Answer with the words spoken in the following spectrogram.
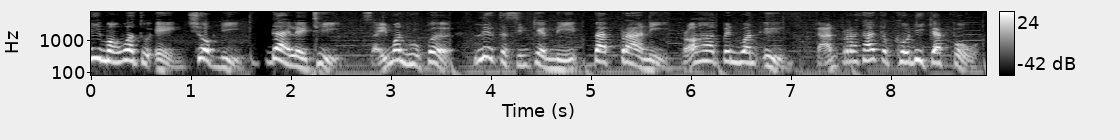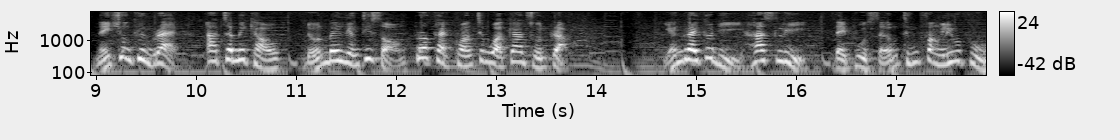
ดี้มองว่าตัวเองโชคดีได้เลยที่ ไซมอนฮูเปอร์เลือกตัดสินเกมนี้แบบปราณีเพราะหากเป็นวันอื่น การประทะกับโคดี้แกปโปในช่วงครึ่งแรก อาจจะไม่เขาโดนใบเหลืองที่ 2 เพราะขัดขวางจังหวะการสวนกลับ อย่างไรก็ดีฮัสลีย์ได้พูดเสริมถึงฝั่งลิเวอร์พูล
